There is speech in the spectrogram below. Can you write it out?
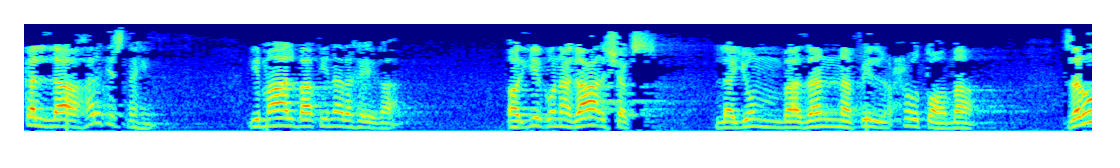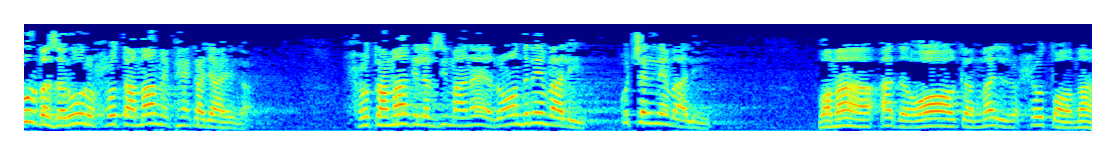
کل ہر کس نہیں۔ یہ مال باقی نہ رہے گا۔ اور یہ گناگار شخص لم بدن فل ضرور ب ضرور میں پھینکا جائے گا۔ ہوتما کے لفظی معنی ہے روندنے والی، کچلنے والی۔ وما اد مل ہوتما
